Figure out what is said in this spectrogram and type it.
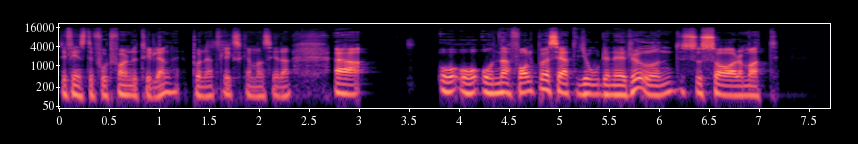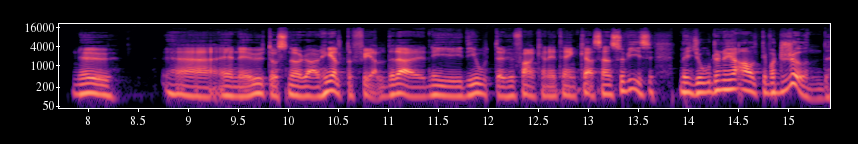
Det finns det fortfarande tydligen. På Netflix kan man se den. Uh, och, och, och, när folk började säga att jorden är rund så sa de att nu uh, är ni ute och snurrar helt och fel. Det där, ni är idioter, hur fan kan ni tänka? Sen så vis, men jorden har ju alltid varit rund.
